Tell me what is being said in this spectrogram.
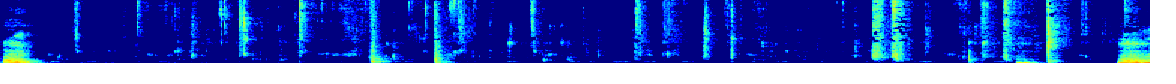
Hmm. Hmm.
